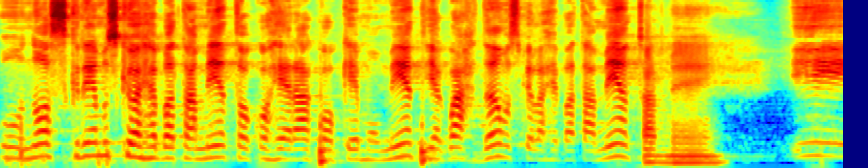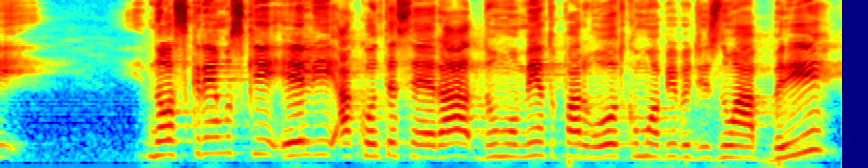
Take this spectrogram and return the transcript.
Bom, nós cremos que o arrebatamento ocorrerá a qualquer momento e aguardamos pelo arrebatamento. Amém. E nós cremos que ele acontecerá de um momento para o outro, como a Bíblia diz, no abrir,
